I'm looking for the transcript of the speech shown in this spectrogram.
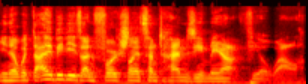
You know, with diabetes, unfortunately, sometimes you may not feel well.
